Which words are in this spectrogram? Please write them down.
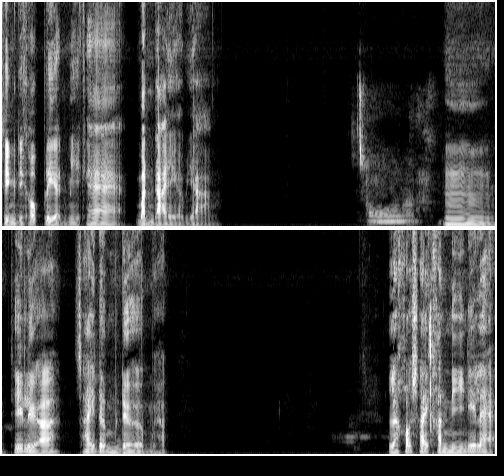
สิ่งที่เขาเปลี่ยนมีแค่บันไดกับยางอ๋ออืมที่เหลือใช้เดิมๆครับ แล้วเขาใช้คันนี้นี่แหละ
